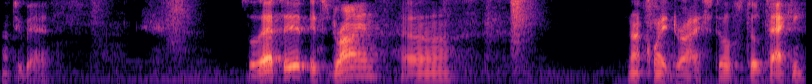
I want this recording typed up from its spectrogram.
Not too bad. So that's it. It's drying. Uh, not quite dry. Still, still tacky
